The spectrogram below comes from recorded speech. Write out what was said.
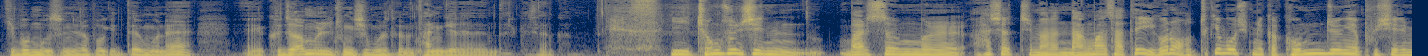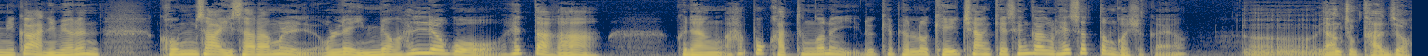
기본 모순이라 보기 때문에 예, 그 점을 중심으로 저는 단결해야 된다 이렇게 생각합니다. 이 정순신 말씀을 하셨지만은 낙마 사태 이거는 어떻게 보십니까? 검증의 부실입니까? 아니면은 검사 이 사람을 원래 임명하려고 했다가 그냥 학폭 같은 거는 이렇게 별로 개의치 않게 생각을 했었던 것일까요? 어, 양쪽 다죠.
